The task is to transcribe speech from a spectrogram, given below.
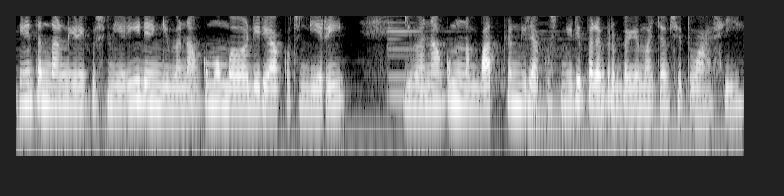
ini tentang diriku sendiri dan gimana aku membawa diri aku sendiri gimana aku menempatkan diri aku sendiri pada berbagai macam situasi.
